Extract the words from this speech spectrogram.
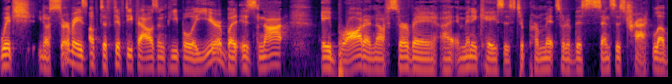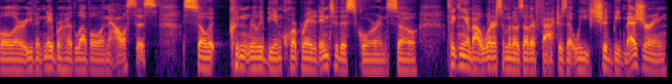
which, you know, surveys up to 50,000 people a year, but is not a broad enough survey uh, in many cases to permit sort of this census tract level or even neighborhood level analysis. So it couldn't really be incorporated into this score. And so thinking about what are some of those other factors that we should be measuring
